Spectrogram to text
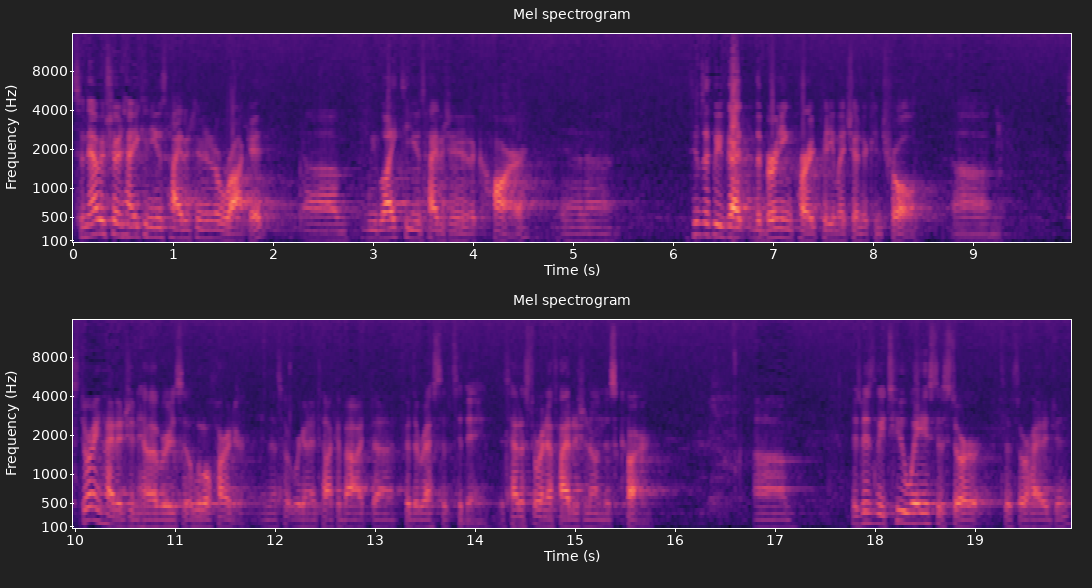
So now we've shown how you can use hydrogen in a rocket. Um, we like to use hydrogen in a car, seems like we've got the burning part pretty much under control. Um, storing hydrogen, however, is a little harder, and that's what we're going to talk about uh, for the rest of today, is how to store enough hydrogen on this car. Um, there's basically two ways to store, to store hydrogen.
